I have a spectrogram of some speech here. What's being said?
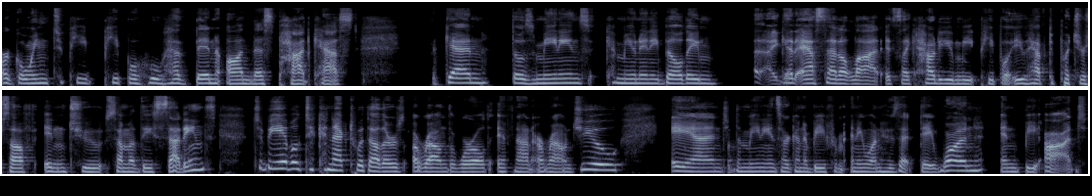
are going to be people who have been on this podcast. Again, those meetings, community building, I get asked that a lot. It's like, how do you meet people? You have to put yourself into some of these settings to be able to connect with others around the world, if not around you. And the meetings are going to be from anyone who's at day one and beyond.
